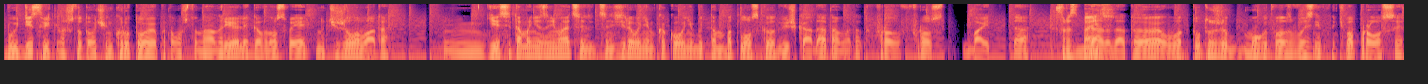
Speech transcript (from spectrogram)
будет действительно что-то очень крутое, потому что на Unreal говно своять, ну, тяжеловато. Если там они занимаются лицензированием какого-нибудь там батловского движка, да, там этот Frostbite, да? Frostbite? Да-да-да, то вот тут уже могут возникнуть вопросы.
